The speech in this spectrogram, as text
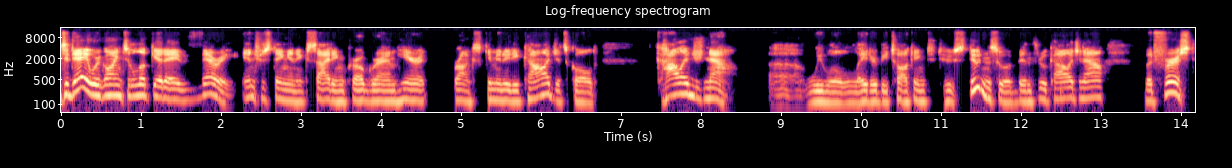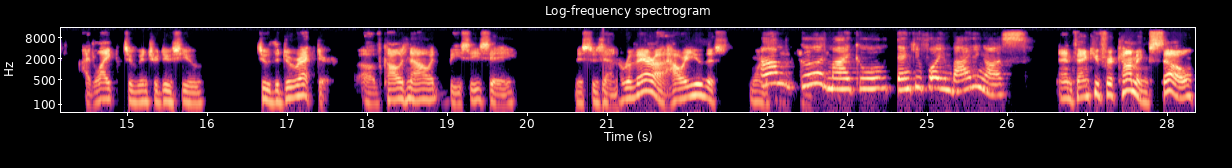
today we're going to look at a very interesting and exciting program here at Bronx Community College. It's called College Now. Uh, we will later be talking to two students who have been through college now. But first, I'd like to introduce you to the director of College Now at BCC, Ms. Susanna Rivera. How are you this morning? I'm good, Michael. Thank you for inviting us. And thank you for coming. So,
